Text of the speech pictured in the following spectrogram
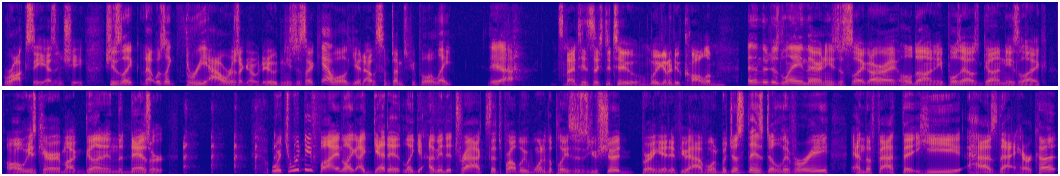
Roxy, as in she. She's like, "That was like three hours ago, dude." And he's just like, "Yeah, well, you know, sometimes people are late." Yeah. It's 1962. What are you going to do? Call him? And then they're just laying there, and he's just like, "All right, hold on." And he pulls out his gun. And he's like, "Always carry my gun in the desert." which would be fine. Like I get it. Like I mean, it tracks. That's probably one of the places you should bring it if you have one. But just his delivery and the fact that he has that haircut.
